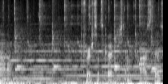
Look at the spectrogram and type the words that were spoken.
Um, first, let's go ahead and just unpause this.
